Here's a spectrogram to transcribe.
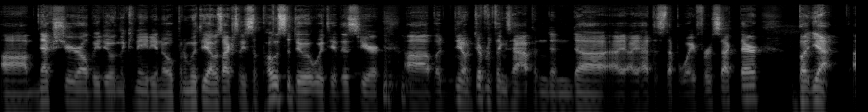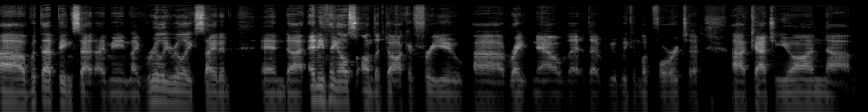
Um, next year i'll be doing the canadian open with you. I was actually supposed to do it with you this year uh, but you know different things happened and uh, I, I had to step away for a sec there. But yeah uh, with that being said i mean like really really excited. And uh, anything else on the docket for you uh, right now that, that we we can look forward to uh, catching you on um,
